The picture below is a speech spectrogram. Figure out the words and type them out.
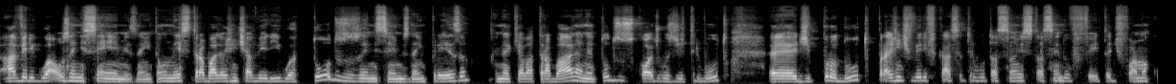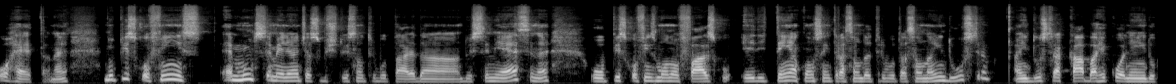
averiguar os NCMs. Né? Então, nesse trabalho, a gente averigua todos os NCMs da empresa né, que ela trabalha, né, todos os códigos de tributo, é, de produto, para a gente verificar se a tributação está sendo feita de forma correta. Né. No PiscoFins, é muito semelhante à substituição tributária da, do ICMS, né? O piscofins monofásico ele tem a concentração da tributação na indústria, a indústria acaba recolhendo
